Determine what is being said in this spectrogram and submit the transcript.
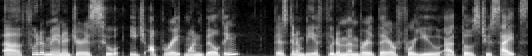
uh, Fooda managers who each operate one building. There's going to be a Fooda member there for you at those two sites.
